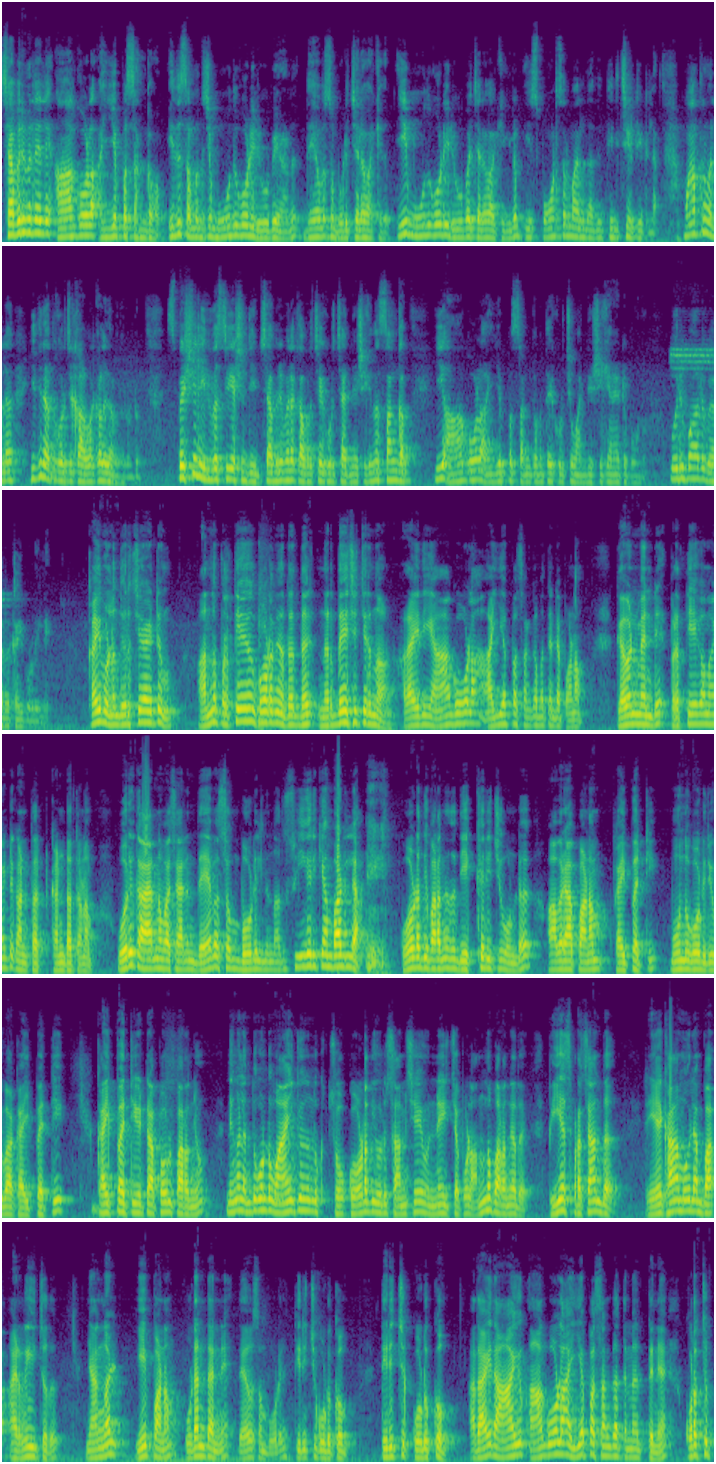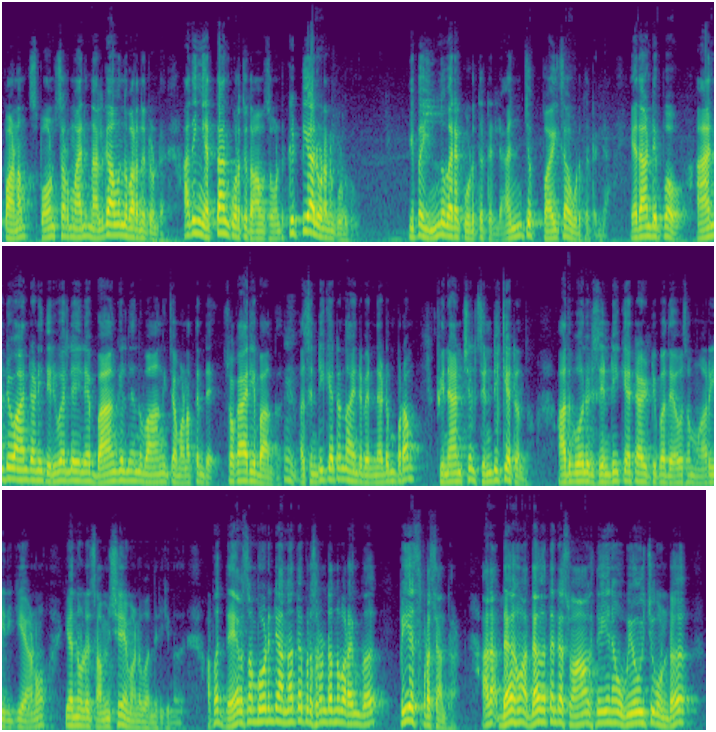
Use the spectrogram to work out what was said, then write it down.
ശബരിമലയിലെ ആഗോള അയ്യപ്പ സംഗമം. ഇത് സംബന്ധിച്ച് മൂന്ന് കോടി രൂപയാണ് ദേവസ്വം ബോർഡ് ചിലവാക്കിയത്. ഈ മൂന്ന് കോടി രൂപ ചിലവാക്കിയെങ്കിലും ഈ സ്പോൺസർമാരിൽ നിന്ന് അത് തിരിച്ചു കിട്ടിയിട്ടില്ല. മാത്രമല്ല ഇതിനകത്ത് കുറച്ച് കള്ളക്കളി നടന്നിട്ടുണ്ട്. സ്പെഷ്യൽ ഇൻവെസ്റ്റിഗേഷൻ ടീം ശബരിമല കവർച്ചയെക്കുറിച്ച് അന്വേഷിക്കുന്ന സംഘം ഈ ആഗോള അയ്യപ്പ സംഗമത്തെക്കുറിച്ചും അന്വേഷിക്കാനായിട്ട് പോകുന്നു. ഒരുപാട് പേരുടെ കൈകൊള്ളില്ലേ കൈകൊള്ളും തീർച്ചയായിട്ടും അന്ന് പ്രത്യേകം കോടതി നിർദ്ദ- നിർദ്ദേശിച്ചിരുന്നതാണ്. അതായത് ഈ ആഗോള അയ്യപ്പ സംഗമത്തിന്റെ പണം ഗവൺമെന്റ് പ്രത്യേകമായിട്ട് കണ്ട കണ്ടെത്തണം. ഒരു കാരണവശാലും ദേവസ്വം ബോർഡിൽ നിന്ന് അത് സ്വീകരിക്കാൻ പാടില്ല. കോടതി പറഞ്ഞത് ധിക്കരിച്ചുകൊണ്ട് അവർ ആ പണം കൈപ്പറ്റി മൂന്ന് കോടി രൂപ കൈപ്പറ്റി കൈപ്പറ്റിയിട്ട് അപ്പോൾ പറഞ്ഞു നിങ്ങൾ എന്തുകൊണ്ട് വാങ്ങിക്കുമെന്ന് കോടതി ഒരു സംശയം ഉന്നയിച്ചപ്പോൾ അന്ന് പറഞ്ഞത് പി. എസ്. പ്രശാന്ത് രേഖാമൂലം അറിയിച്ചത് ഞങ്ങൾ ഈ പണം ഉടൻ തന്നെ ദേവസ്വം ബോർഡിന് തിരിച്ചു കൊടുക്കും തിരിച്ചു കൊടുക്കും അതായത് ആയു ആഗോള അയ്യപ്പ സംഘത്തിന് കുറച്ച് പണം സ്പോൺസർമാർ നൽകാമെന്ന് പറഞ്ഞിട്ടുണ്ട്. അതിങ്ങ് എത്താൻ കുറച്ച് താമസമുണ്ട്. കിട്ടിയാൽ ഉടനെ കൊടുക്കും. ഇപ്പോൾ ഇന്ന് വരെ കൊടുത്തിട്ടില്ല. അഞ്ച് പൈസ കൊടുത്തിട്ടില്ല. ഏതാണ്ട് ഇപ്പോൾ ആന്റോ ആന്റണി തിരുവല്ലയിലെ ബാങ്കിൽ നിന്ന് വാങ്ങിച്ച പണത്തിന്റെ സ്വകാര്യ ബാങ്ക്. അത് സിൻഡിക്കേറ്റ് എന്നാണ് അതിന്റെ പേര്? നെടുമ്പ്രം ഫിനാൻഷ്യൽ സിൻഡിക്കേറ്റ് എന്ന്. അതുപോലൊരു സിൻഡിക്കേറ്റായിട്ട് ഇപ്പോൾ ദേവസ്വം മാറിയിരിക്കുകയാണോ എന്നുള്ളൊരു സംശയമാണ് വന്നിരിക്കുന്നത്. അപ്പോൾ ദേവസ്വം ബോർഡിന്റെ അന്നത്തെ പ്രസിഡന്റ് എന്ന് പറയുന്നത് പി എസ് പ്രശാന്താണ്. അത് അദ്ദേഹം അദ്ദേഹത്തിന്റെ സ്വാധീനം ഉപയോഗിച്ചുകൊണ്ട്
